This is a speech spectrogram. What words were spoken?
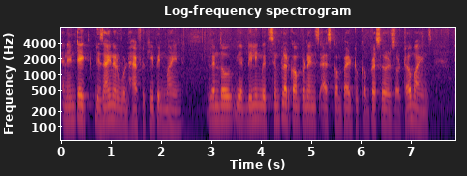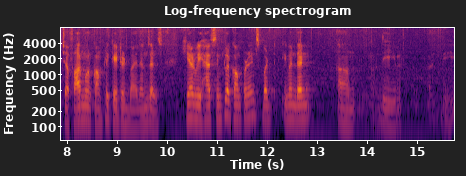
an intake designer would have to keep in mind even though we are dealing with simpler components as compared to compressors or turbines which are far more complicated by themselves. Here we have simpler components, but even then um, the, the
